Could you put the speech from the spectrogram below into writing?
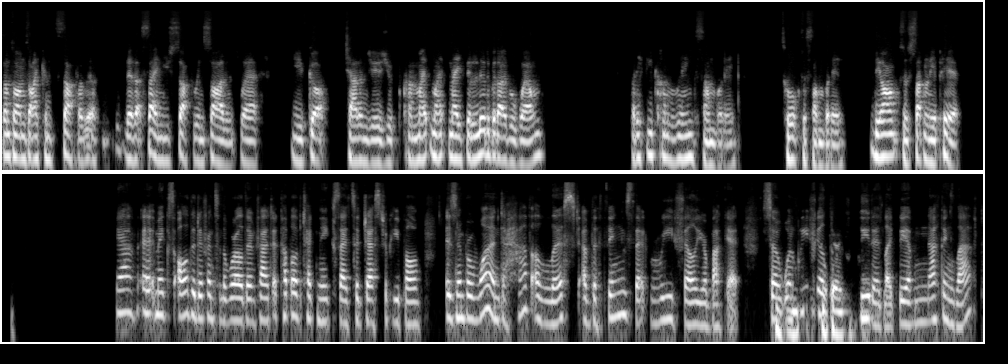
sometimes i can suffer there's that saying you suffer in silence where you've got challenges you kind of may, may, may feel a little bit overwhelmed. But if you kind of ring somebody talk to somebody the answers suddenly appear yeah, it makes all the difference in the world. In fact, a couple of techniques I suggest to people is number one, to have a list of the things that refill your bucket. So mm-hmm. when we feel okay. depleted, like we have nothing left,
